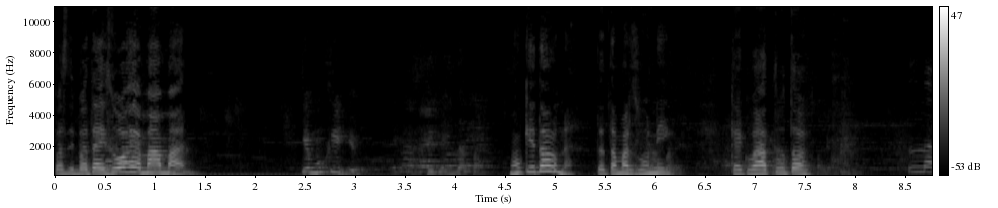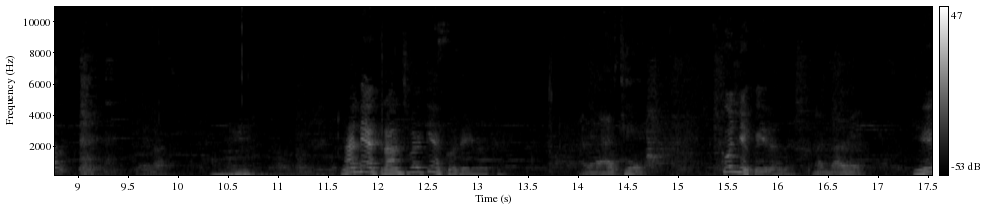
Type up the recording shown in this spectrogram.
પછી બધા જોહે મામાને. કે મૂકી દો મૂકી દઉં ને? તો તમારે જૂની કંઈક વાતું તો ના આ ટ્રાન્સફર ક્યાં કરાવ્યા હતા? કોને કર્યા હતા હે.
